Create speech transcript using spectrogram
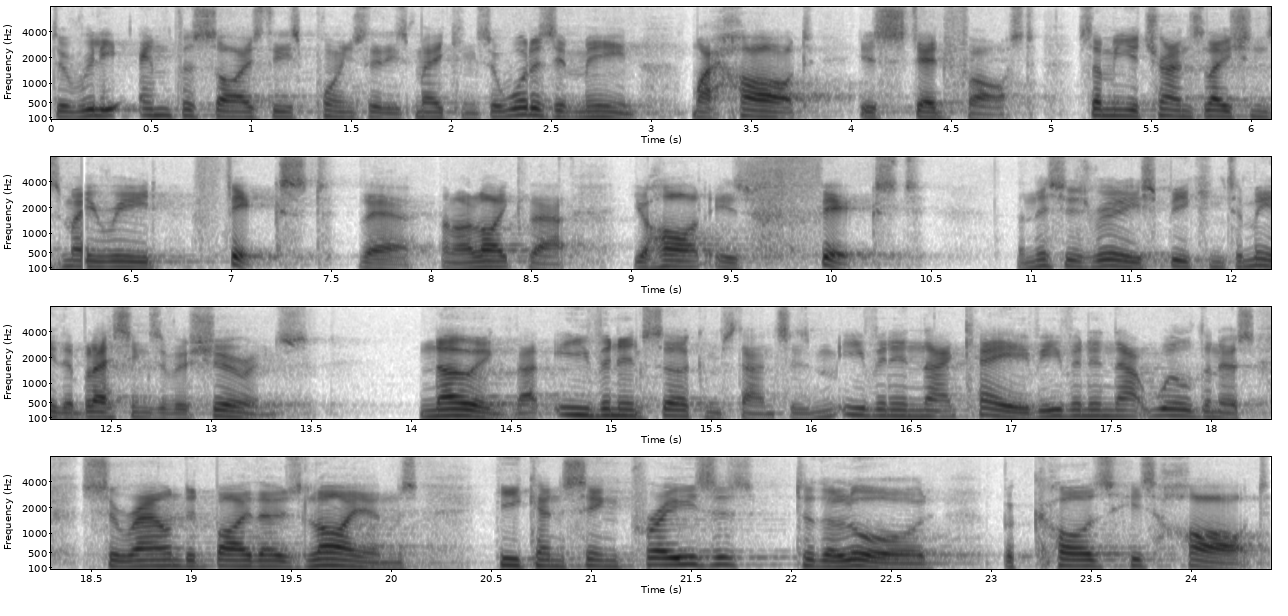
to really emphasize these points that he's making. So, what does it mean? My heart is steadfast. Some of your translations may read fixed there, and I like that. Your heart is fixed. And this is really speaking to me the blessings of assurance. Knowing that even in circumstances, even in that cave, even in that wilderness, surrounded by those lions, he can sing praises to the Lord because his heart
